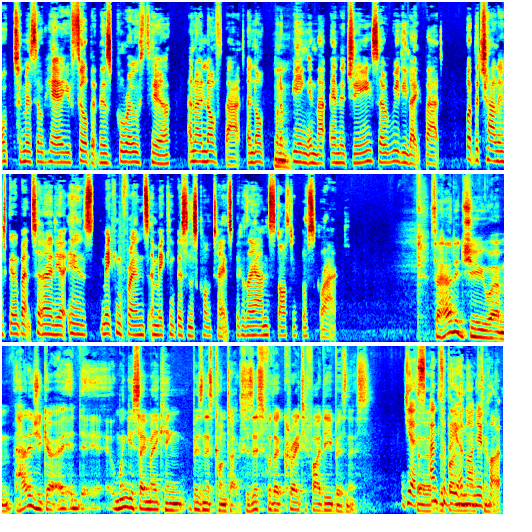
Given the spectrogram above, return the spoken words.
optimism here. You feel that there's growth here. And I love that. I love kind mm. of being in that energy. So I really like that. But the challenge going back to earlier is making friends and making business contacts because I am starting from scratch. So how did you um, how did you go uh, when you say making business contacts? Is this for the Creative ID business? Yes, the, and, the for the Ananya card,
